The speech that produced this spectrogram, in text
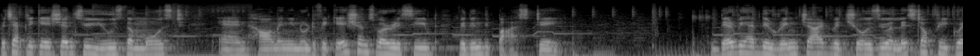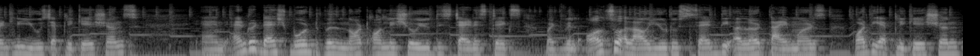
which applications you use the most and how many notifications were received within the past day. There we have the ring chart which shows you a list of frequently used applications and Android dashboard will not only show you the statistics but will also allow you to set the alert timers for the application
